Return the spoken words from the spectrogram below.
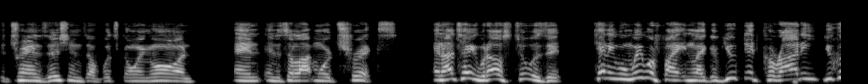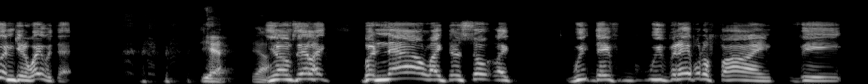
the transitions of what's going on, and and it's a lot more tricks. And I tell you what else too is that Kenny, when we were fighting, like if you did karate, you couldn't get away with that. yeah, yeah. You know what I'm saying? Like, but now, like, there's so like we they've we've been able to find the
